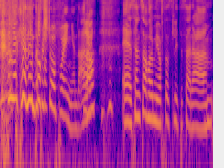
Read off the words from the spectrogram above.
jag kan ändå förstå poängen där. Ja. Eh, sen så har de ju oftast lite så här eh,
